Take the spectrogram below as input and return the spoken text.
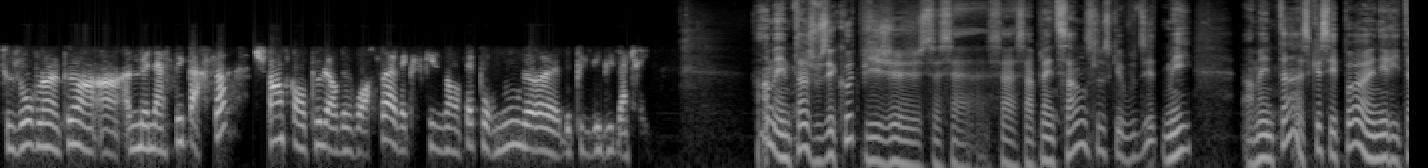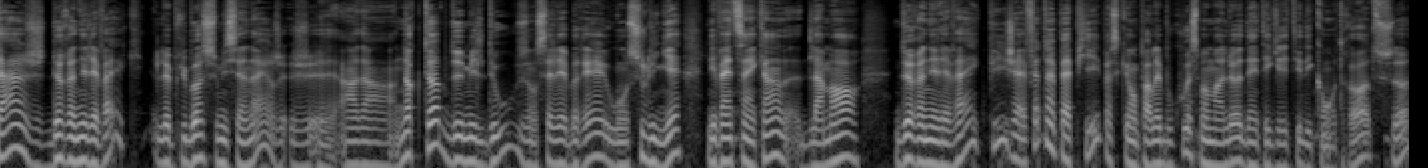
toujours là un peu en, menacés par ça? Je pense qu'on peut leur devoir ça avec ce qu'ils ont fait pour nous là, depuis le début de la crise. En même temps, je vous écoute, puis je, ça, ça, ça, a plein de sens, là, ce que vous dites, mais en même temps, est-ce que c'est pas un héritage de René Lévesque, le plus bas soumissionnaire? en, en, octobre 2012, on célébrait ou on soulignait les 25 ans de la mort de René Lévesque. Puis j'avais fait un papier parce qu'on parlait beaucoup à ce moment-là d'intégrité des contrats, tout ça.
